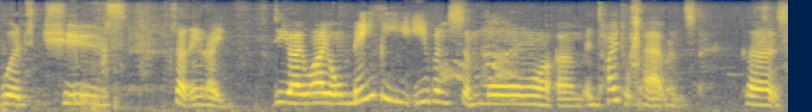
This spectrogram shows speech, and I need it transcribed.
would choose something like DIY or maybe even some more um, entitled parents because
